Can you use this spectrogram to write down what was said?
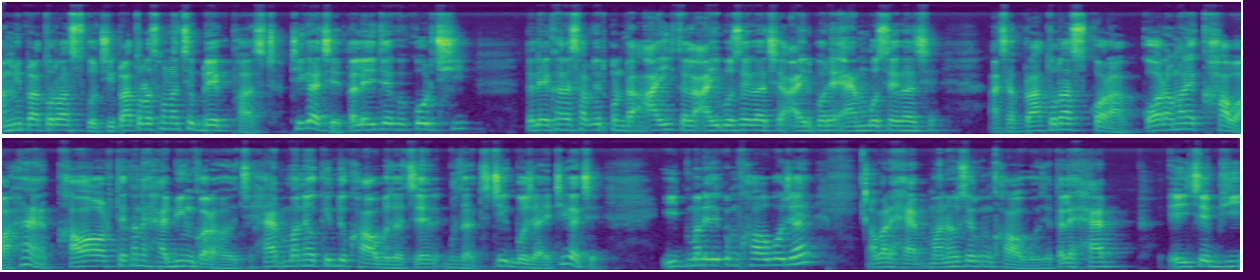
আমি প্রাতরাস করছি। প্রাতরাস মানে হচ্ছে ব্রেকফাস্ট ঠিক আছে? তাহলে এই যে করছি, তাহলে এখানে সাবজেক্ট কোনটা? আই তাহলে আই বসে গেছে আইর পরে অ্যাম বসে গেছে। আচ্ছা প্রাতরাস করা করা মানে খাওয়া হ্যাঁ? খাওয়া অর্থে এখানে হ্যাভিং করা হয়েছে। হ্যাভ মানেও কিন্তু খাওয়া বোঝাচ্ছে বোঝাচ্ছে, ঠিক বোঝায়, ঠিক আছে? ইট মানে যেরকম খাওয়া বোঝায়, আবার হ্যাভ মানেও সেরকম খাওয়া বোঝায়। তাহলে হ্যাভ এইচ এ ভি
